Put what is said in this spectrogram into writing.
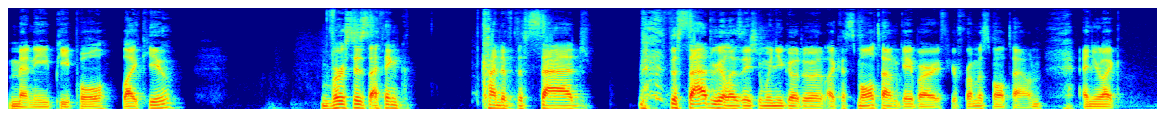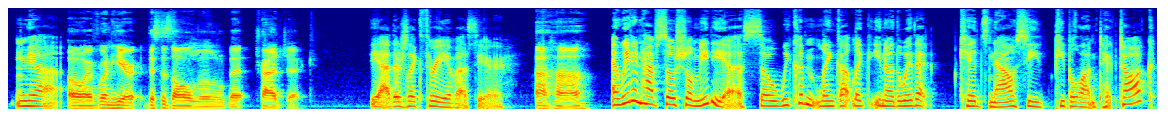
many people like you. Versus, I think, kind of the sad the sad realization when you go to a, like a small town gay bar if you're from a small town and you're like yeah oh everyone here this is all a little bit tragic yeah there's like three of us here uh-huh and we didn't have social media, so we couldn't link up like, you know, the way that kids now see people on TikTok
